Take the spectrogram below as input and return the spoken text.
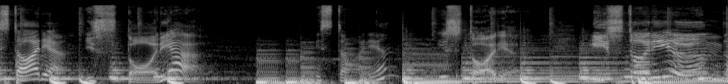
História. História? História. História. Historiando.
